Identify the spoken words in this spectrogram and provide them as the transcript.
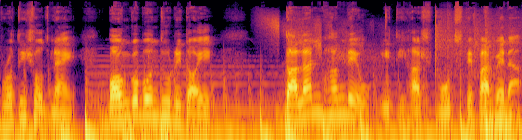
প্রতিশোধ নেয়। বঙ্গবন্ধু হৃদয়ে। দালান ভাঙলেও ইতিহাস মুছতে পারবে না।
